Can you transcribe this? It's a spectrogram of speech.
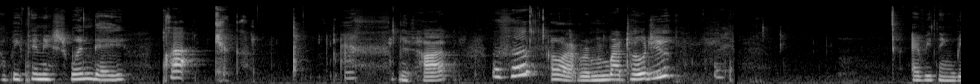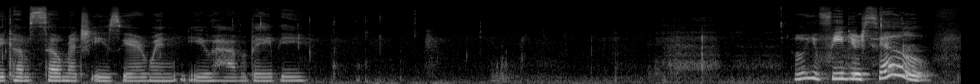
I'll be finished one day. Hot. It's hot? Mm-hmm. Oh, remember I told you? everything becomes so much easier when you have a baby. Oh, you feed yourself.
